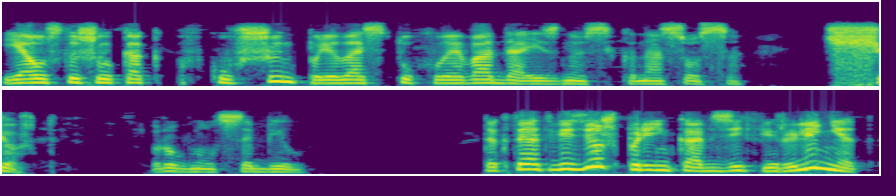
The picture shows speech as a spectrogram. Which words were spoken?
Я услышал, как в кувшин полилась тухлая вода из носика насоса. «Черт!» — ругнулся Билл. «Так ты отвезешь паренька в зефир или нет?» —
